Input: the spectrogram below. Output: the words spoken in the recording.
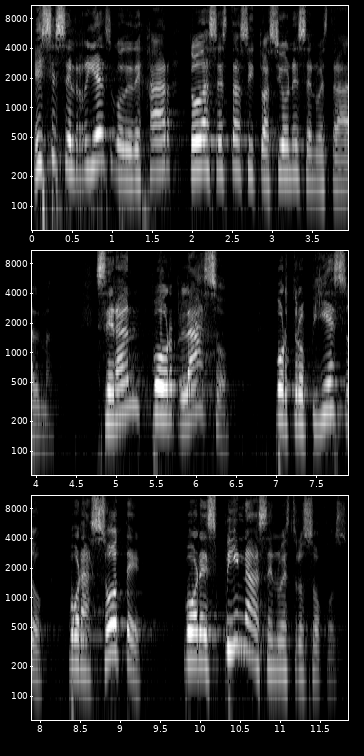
Ese es el riesgo de dejar todas estas situaciones en nuestra alma. Serán por lazo, por tropiezo, por azote, por espinas en nuestros ojos.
